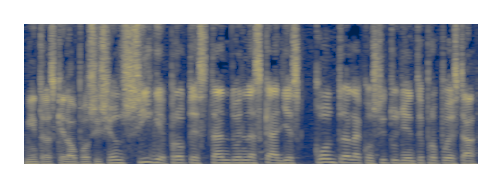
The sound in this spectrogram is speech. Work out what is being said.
mientras que la oposición sigue protestando en las calles contra la constituyente propuesta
